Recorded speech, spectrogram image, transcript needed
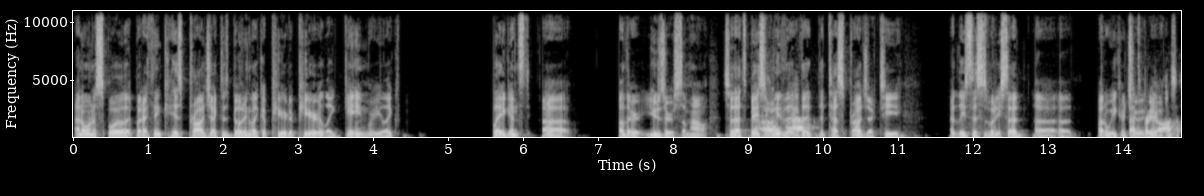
I don't want to spoil it, but I think his project is building like a peer to peer like game where you like play against uh, other users somehow. So that's basically oh, wow. the, the, the test project. He at least this is what he said uh, about a week or two That's ago. pretty awesome.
